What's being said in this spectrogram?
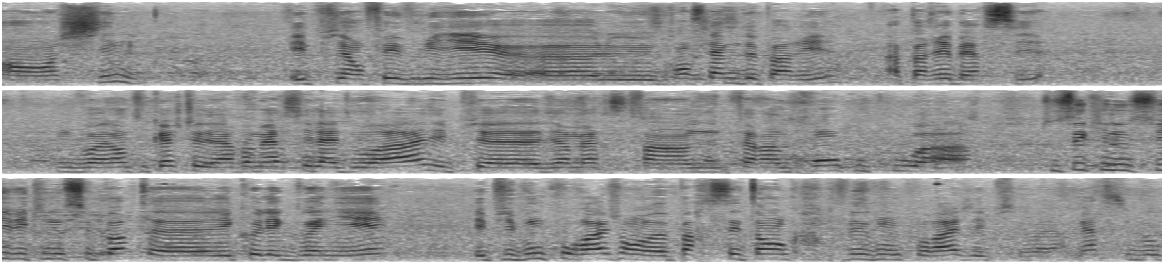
en Chine et puis en février le Grand Slam de Paris, à Paris-Bercy. Donc voilà, en tout cas je tenais à remercier la douane et puis à dire merci, enfin, faire un grand coucou à tous ceux qui nous suivent et qui nous supportent, les collègues douaniers. Et puis bon courage, par ces temps encore plus bon courage. Et puis voilà, merci beaucoup.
